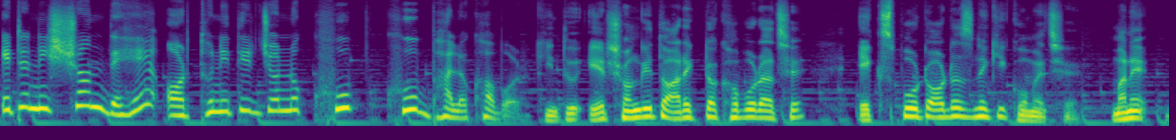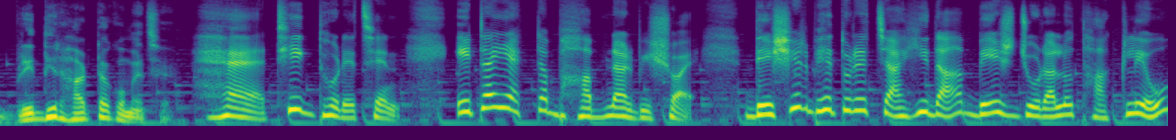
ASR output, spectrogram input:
এটা নিঃসন্দেহে অর্থনীতির জন্য খুব খুব ভালো খবর। কিন্তু এর সঙ্গে তো আরেকটা খবর আছে। এক্সপোর্ট অর্ডার্স নাকি কমেছে? মানে বৃদ্ধির হারটা কমেছে। হ্যাঁ ঠিক ধরেছেন। এটাই একটা ভাবনার বিষয়। দেশের ভেতরে চাহিদা বেশ জোরালো থাকলেও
